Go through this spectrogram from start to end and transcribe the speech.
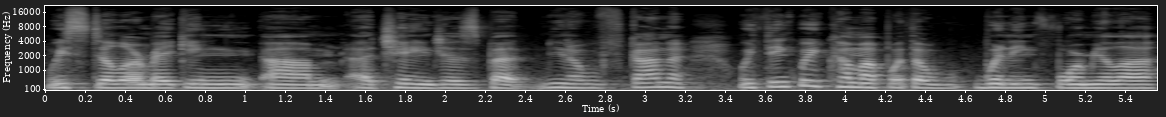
we still are making um, uh, changes. But you know we've kind of we think we've come up with a winning formula,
